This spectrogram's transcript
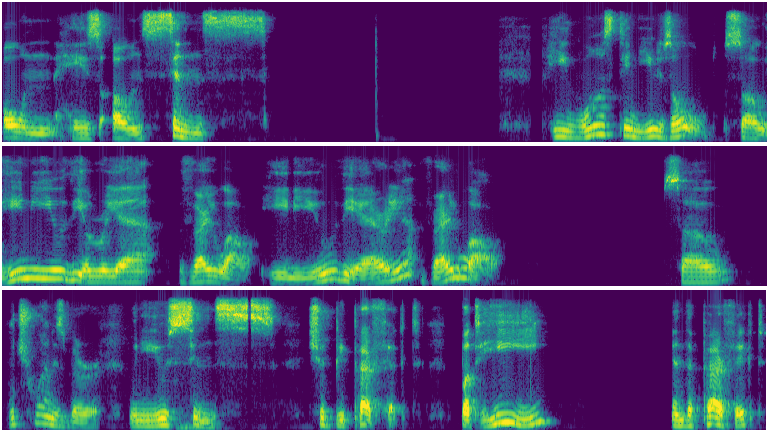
own his own sins he was 10 years old so he knew the area very well. He knew the area very well. So which one is better? When you use since should be perfect. But he in the perfect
